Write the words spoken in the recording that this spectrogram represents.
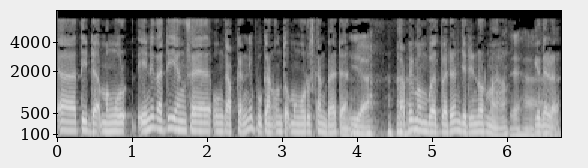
eh, tidak mengur ini tadi yang saya ungkapkan ini bukan untuk menguruskan badan, Iya. tapi membuat badan menjadi normal, Sehat. gitu loh.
